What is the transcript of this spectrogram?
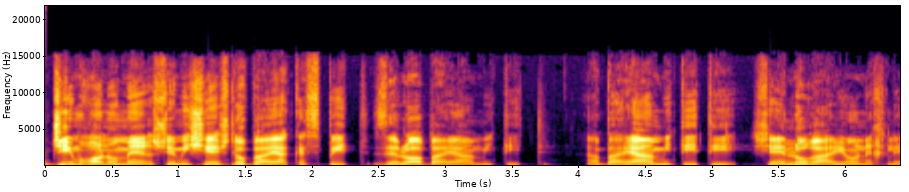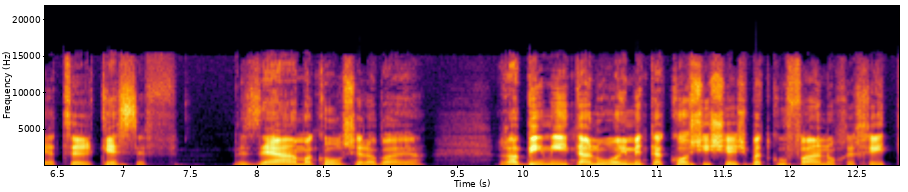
ג'ים רון אומר שמי שיש לו בעיה כספית זה לא הבעיה האמיתית. הבעיה האמיתית היא שאין לו רעיון איך לייצר כסף, וזה המקור של הבעיה. רבים מאיתנו רואים את הקושי שיש בתקופה הנוכחית,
